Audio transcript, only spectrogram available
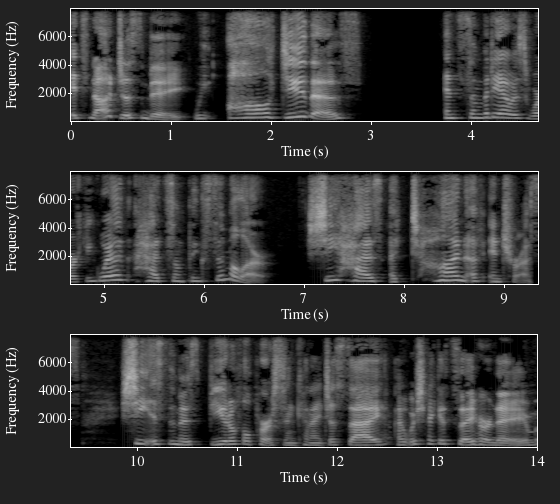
It's not just me. We all do this. And somebody I was working with had something similar. She has a ton of interests. She is the most beautiful person. Can I just say? I wish I could say her name,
